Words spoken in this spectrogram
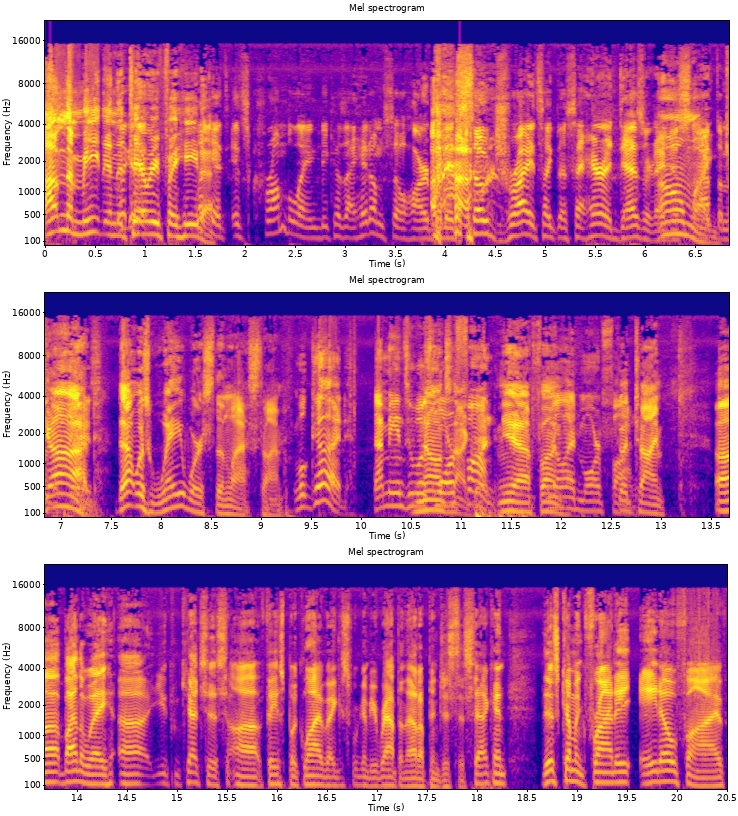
I'm the meat in the Look Terry it. fajita. Look, it's, it's crumbling because I hit them so hard, but it's so dry. It's like the Sahara Desert. I oh just my slapped them In the god, that was way worse than last time. Well, good. That means it was no, more it's not fun. Good. Yeah, fun. We'll had more fun. Good time. Uh, by the way, uh, you can catch us uh, Facebook Live. I guess we're going to be wrapping that up in just a second. This coming Friday, eight oh five.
